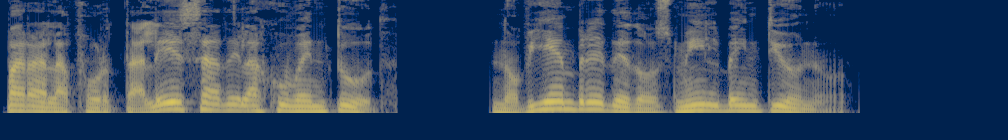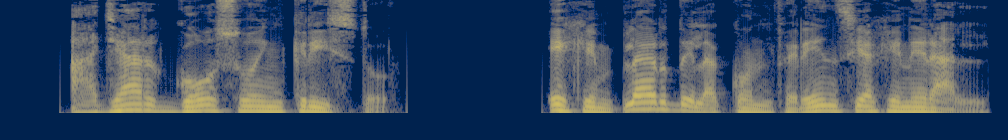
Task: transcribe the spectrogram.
para la fortaleza de la juventud. Noviembre de 2021. Hallar gozo en Cristo. Ejemplar de la Conferencia General.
